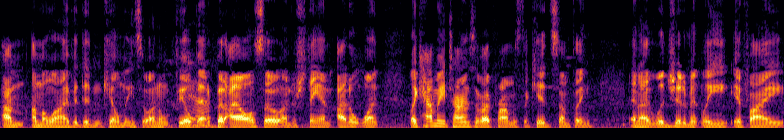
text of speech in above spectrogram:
I'm I'm alive, it didn't kill me, so I don't feel Yeah. bad. But I also understand I don't want like how many times have I promised the kids something and I legitimately if I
